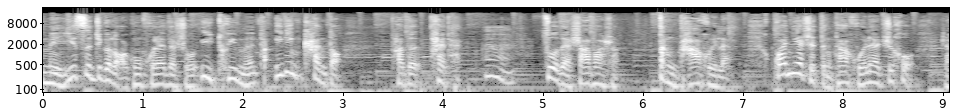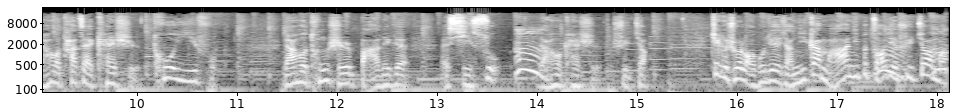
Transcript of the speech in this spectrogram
每一次这个老公回来的时候，一推门，她一定看到他的太太，嗯，坐在沙发上。等他回来，关键是等他回来之后，然后他再开始脱衣服，然后同时把那个呃洗漱，嗯，然后开始睡觉。这个时候老公就在想：你干嘛？你不早点睡觉吗？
